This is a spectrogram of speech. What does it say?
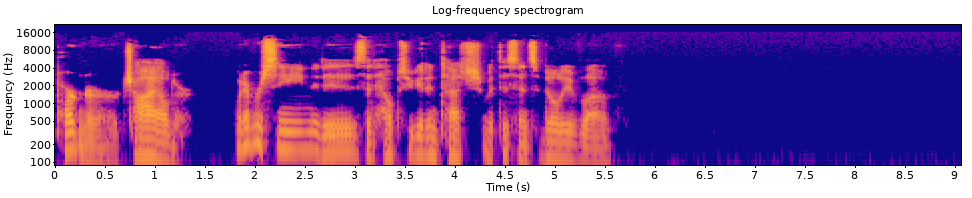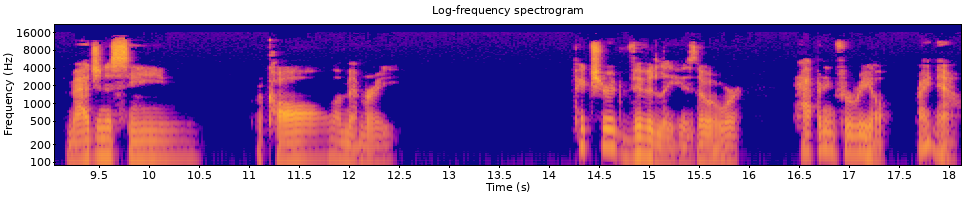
partner or child or whatever scene it is that helps you get in touch with the sensibility of love. Imagine a scene, recall a memory. Picture it vividly as though it were happening for real right now.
